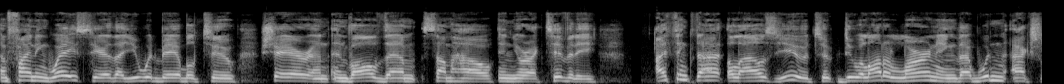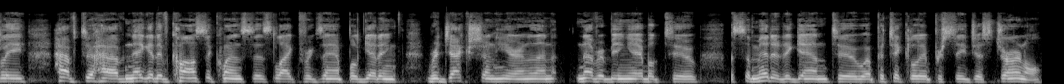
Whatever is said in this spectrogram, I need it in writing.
and finding ways here that you would be able to share and involve them somehow in your activity I think that allows you to do a lot of learning that wouldn't actually have to have negative consequences, like, for example, getting rejection here and then never being able to submit it again to a particularly prestigious journal.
